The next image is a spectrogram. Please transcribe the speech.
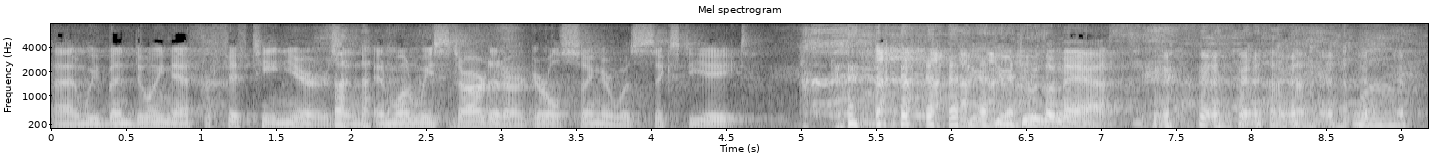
And we've been doing that for 15 years. And, and when we started, our girl singer was 68. you, you do the math.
